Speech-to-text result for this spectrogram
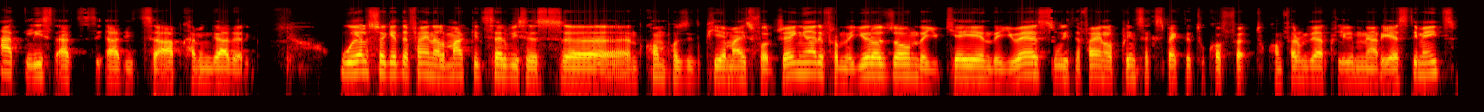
at least at, at its upcoming gathering. We also get the final Markit services uh, and composite PMIs for January from the Eurozone, the UK, and the US, with the final prints expected to, confer- to confirm their preliminary estimates.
